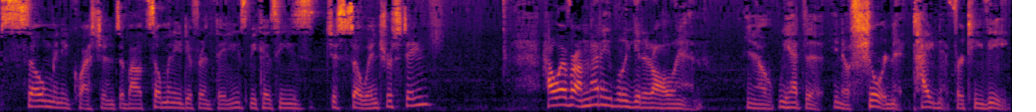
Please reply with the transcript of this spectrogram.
so many questions about so many different things because he's just so interesting. However, I'm not able to get it all in. You know, we had to, you know, shorten it, tighten it for TV.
